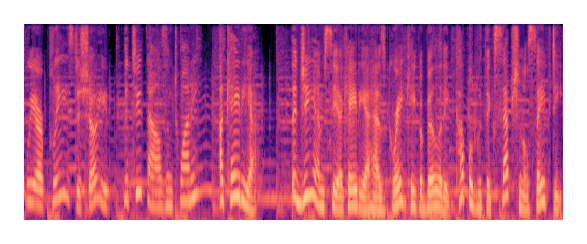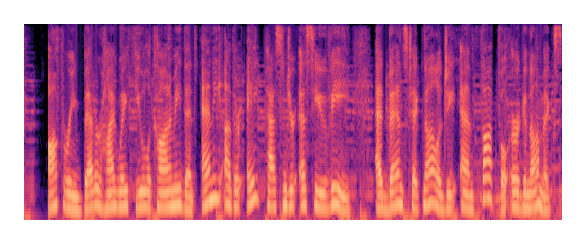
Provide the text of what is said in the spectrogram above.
We are pleased to show you the 2020 Acadia. The GMC Acadia has great capability coupled with exceptional safety, offering better highway fuel economy than any other eight passenger SUV, advanced technology, and thoughtful ergonomics.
